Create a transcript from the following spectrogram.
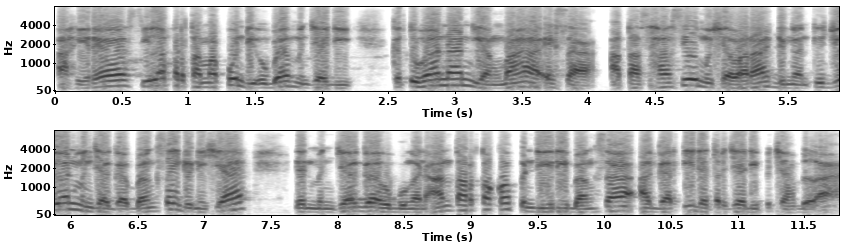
akhirnya sila pertama pun diubah menjadi ketuhanan yang Maha Esa atas hasil musyawarah dengan tujuan menjaga bangsa Indonesia dan menjaga hubungan antar tokoh pendiri bangsa agar tidak terjadi pecah belah.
